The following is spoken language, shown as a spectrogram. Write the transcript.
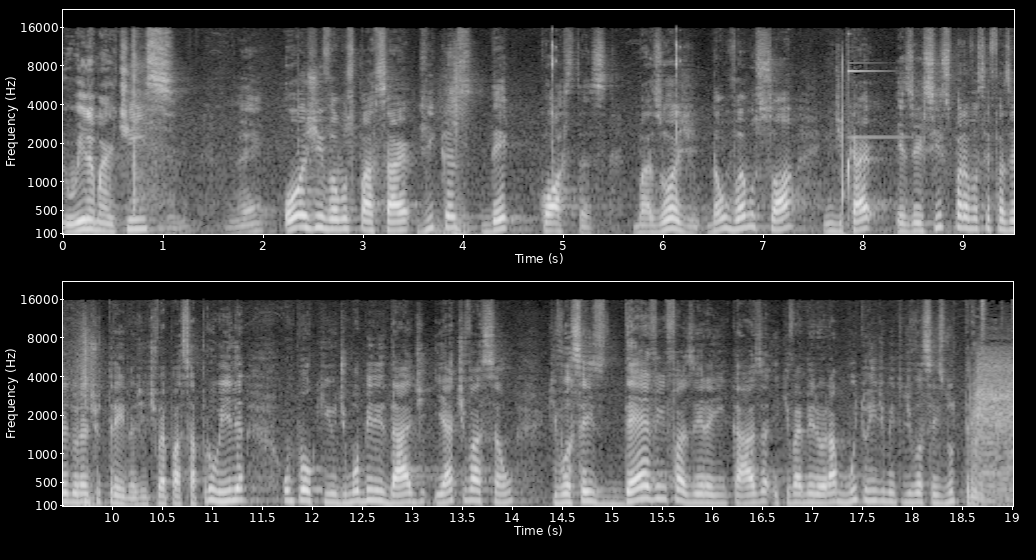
William Martins. Hoje vamos passar dicas de costas. Mas hoje não vamos só indicar exercícios para você fazer durante o treino. A gente vai passar para o William um pouquinho de mobilidade e ativação que vocês devem fazer aí em casa e que vai melhorar muito o rendimento de vocês no treino.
